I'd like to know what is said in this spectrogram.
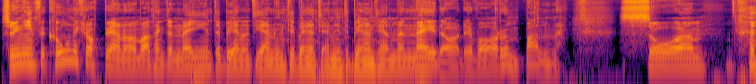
Så en infektion i kroppen igen och jag bara tänkte nej, inte benet igen, inte benet igen, inte benet igen. Men nej då, det var rumpan. Så eh,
